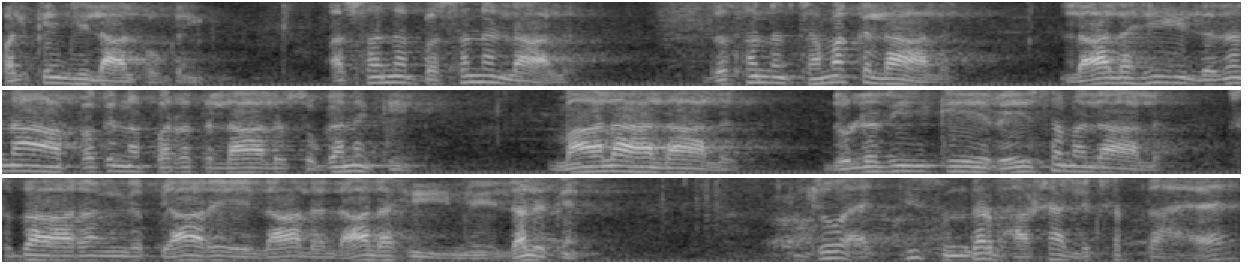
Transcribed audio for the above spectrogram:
पलकें भी लाल हो गई। असन बसन लाल, जसन चमक लाल लाल ही लदना पगन परत लाल सुगन की। माला लाल, दुलरी के रेशम लाल, सदा रंग प्यारे लाल लाल ही में ललके। जो इतनी सुंदर भाषा लिख सकता है,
